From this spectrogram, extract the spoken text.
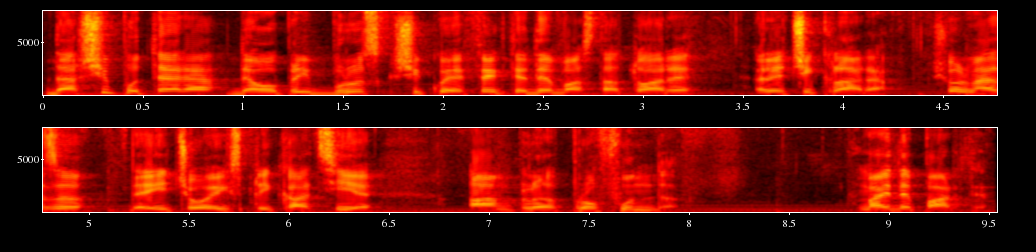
dar și puterea de a opri brusc și cu efecte devastatoare reciclarea. Și urmează de aici o explicație amplă, profundă. Mai departe,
